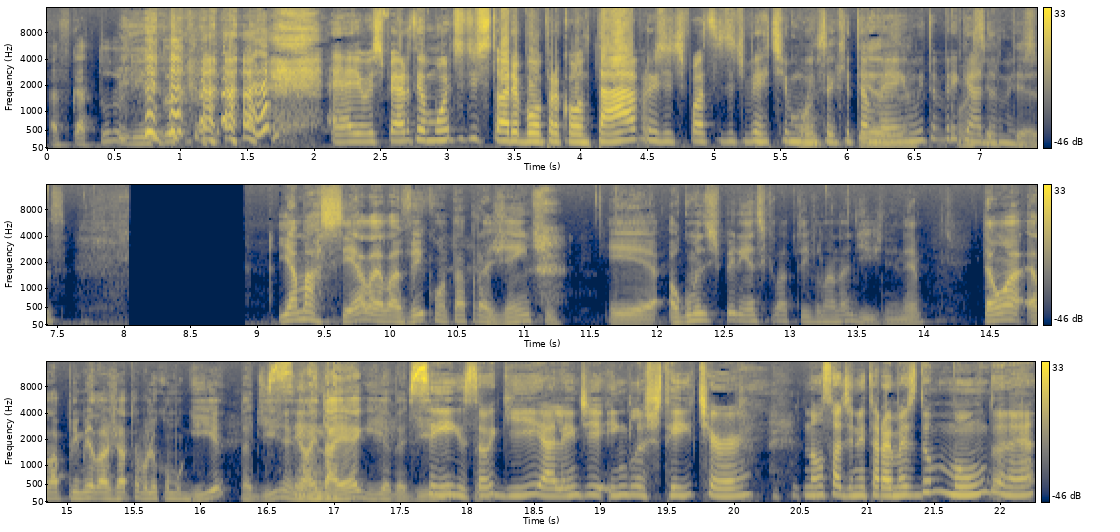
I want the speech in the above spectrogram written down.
vai ficar tudo lindo. É, eu espero ter um monte de história boa para contar, para a gente possa se divertir Com muito aqui certeza, também. Muito obrigada mesmo. E a Marcela, ela veio contar pra gente é, algumas experiências que ela teve lá na Disney, né? Então, a- ela primeiro ela já trabalhou como guia da Disney, né? Sim. ela ainda é guia da Disney. Sim, sou guia, além de English teacher, não só de Niterói, mas do mundo, né?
